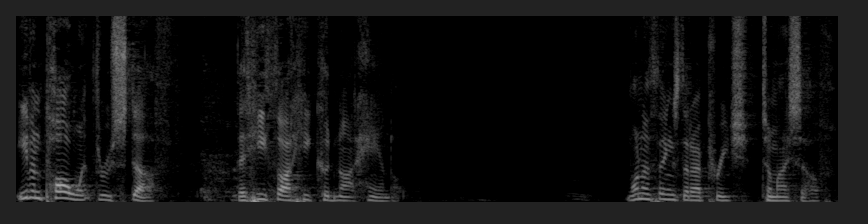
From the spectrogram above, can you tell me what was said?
Even Paul went through stuff that he thought he could not handle. One of the things that I preach to myself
